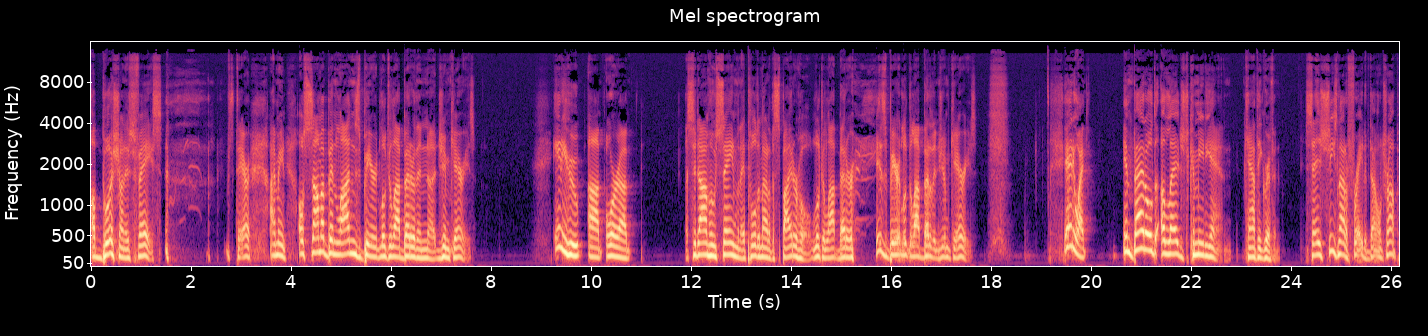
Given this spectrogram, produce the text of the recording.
a bush on his face. it's terrible. I mean, Osama bin Laden's beard looked a lot better than uh, Jim Carrey's. Anywho, uh, or uh, Saddam Hussein, when they pulled him out of the spider hole, looked a lot better. His beard looked a lot better than Jim Carrey's. Anyway, embattled alleged comedian Kathy Griffin says she's not afraid of Donald Trump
